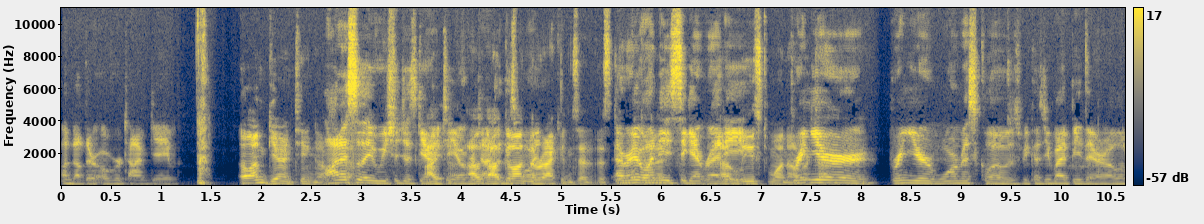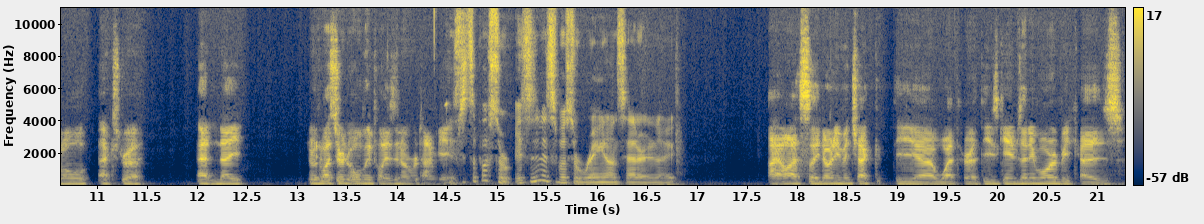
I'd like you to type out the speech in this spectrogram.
another overtime game. Oh, I'm guaranteeing. overtime. Honestly, we should just guarantee I, overtime. I'll, I'll at go this on the record and say that this game Everyone needs to get ready. at ready. least one Bring overtime. your bring your warmest clothes because you might be there a little extra at night. Northwestern only plays in overtime Is games. it supposed to? Isn't it supposed to rain on Saturday night? I honestly don't even check the uh, weather at these games anymore because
